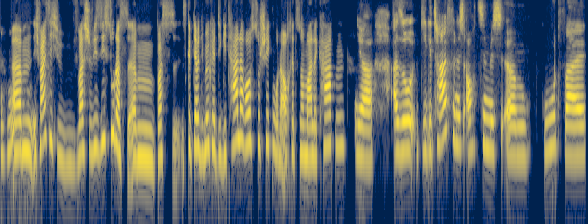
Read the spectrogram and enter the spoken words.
Mhm. Ähm, ich weiß nicht, was wie siehst du das? Ähm, was es gibt ja die Möglichkeit, digitale rauszuschicken oder auch jetzt normale Karten. Ja, also digital finde ich auch ziemlich, ähm, gut, weil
